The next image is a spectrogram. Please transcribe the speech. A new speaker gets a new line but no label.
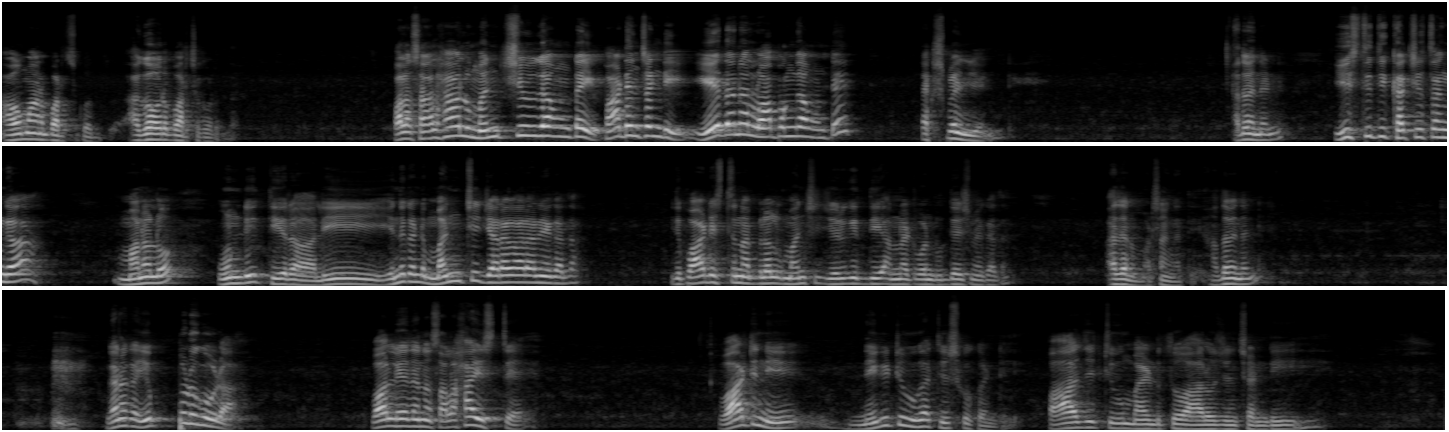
అవమానపరచకూడదు అగౌరవపరచకూడదు. వాళ్ళ సలహాలు మంచివిగా ఉంటాయి. పాటించండి. ఏదైనా లోపంగా ఉంటే ఎక్స్ప్లెయిన్ చేయండి. అర్థమైందండి? ఈ స్థితి ఖచ్చితంగా మనలో ఉండి తీరాలి. ఎందుకంటే మంచి జరగాలనే కదా. ఇది పాటిస్తున్న పిల్లలకు మంచి జరిగిద్ది అన్నటువంటి ఉద్దేశమే కదా. అదనమాట సంగతి. అర్థమైందండి? గనక ఎప్పుడు కూడా వాళ్ళు ఏదైనా సలహా ఇస్తే వాటిని నెగిటివ్గా తీసుకోకండి. పాజిటివ్ మైండ్తో ఆలోచించండి.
